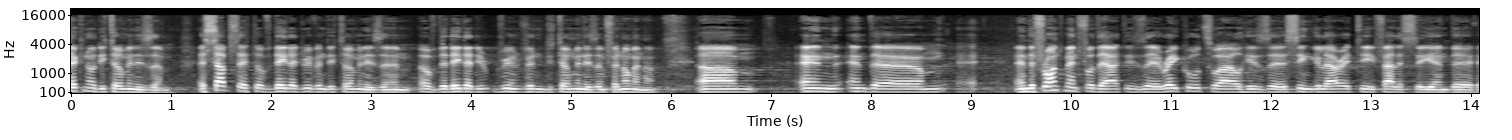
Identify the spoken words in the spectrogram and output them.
techno-determinism, a subset of data-driven determinism, of the data-driven determinism phenomena. Um, and, and, um, and the frontman for that is uh, Ray Kurzweil, his uh, singularity fallacy and the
